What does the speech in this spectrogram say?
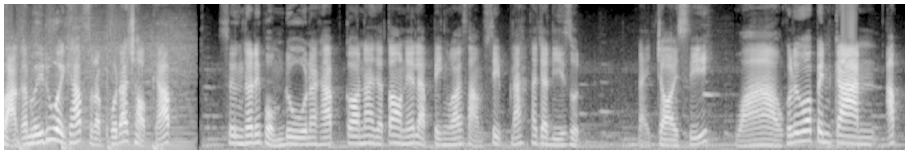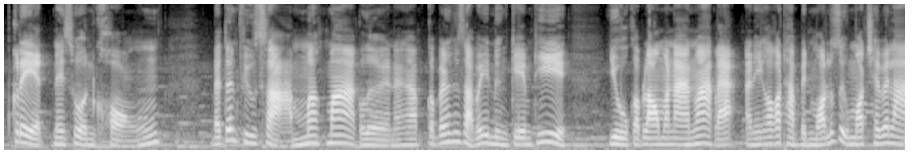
ฝากกันไว้ด้วยครับสำหรับ Coda Shop ครับซึ่งเท่าที่ผมดูนะครับก็น่าจะต้องเนี้แหละปิง 130 นะ น่าจะดีสุด ไหนจอยซิว้าว ก็เรียกว่าเป็นการอัปเกรดในส่วนของ Battlefield 3 มาก ๆ เลยนะครับก็ Battlefield 3เป็นอีกหนึ่งเกมที่อยู่กับเรามานานมากแล้ว อันนี้เขาก็ทำเป็นมอดรู้สึกมอดใช้เวลา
